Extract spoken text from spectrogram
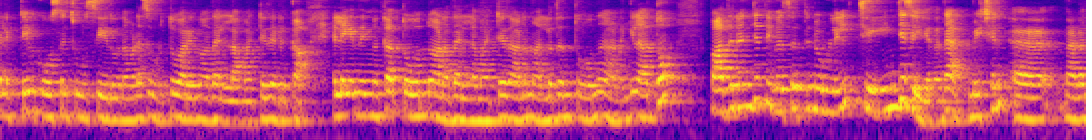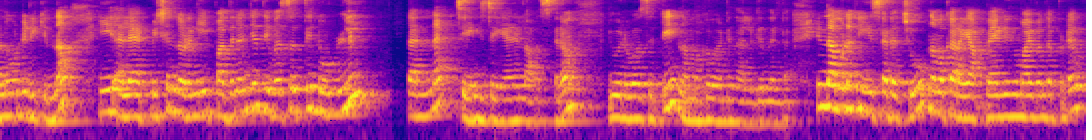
എലക്റ്റീവ് കോഴ്സ് ചൂസ് ചെയ്തു. നമ്മുടെ സുഹൃത്ത് പറയുന്നു അതല്ല മറ്റേതെടുക്കാം അല്ലെങ്കിൽ നിങ്ങൾക്ക് അത് തോന്നുകയാണ് അതല്ല മറ്റേതാണ് നല്ലതെന്ന് തോന്നുകയാണെങ്കിൽ അതും പതിനഞ്ച് ദിവസത്തിനുള്ളിൽ ചേഞ്ച് ചെയ്യുന്നത് അഡ്മിഷൻ നടന്നുകൊണ്ടിരിക്കുന്ന ഈ അല്ലെ അഡ്മിഷൻ തുടങ്ങി പതിനഞ്ച് ദിവസത്തിനുള്ളിൽ തന്നെ ചേഞ്ച് ചെയ്യാനുള്ള അവസരം യൂണിവേഴ്സിറ്റി നമുക്ക് വേണ്ടി നൽകുന്നുണ്ട്. ഇനി നമ്മൾ ഫീസ് അടച്ചു. നമുക്കറിയാം ബാങ്കിങ്ങുമായി ബന്ധപ്പെട്ട്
